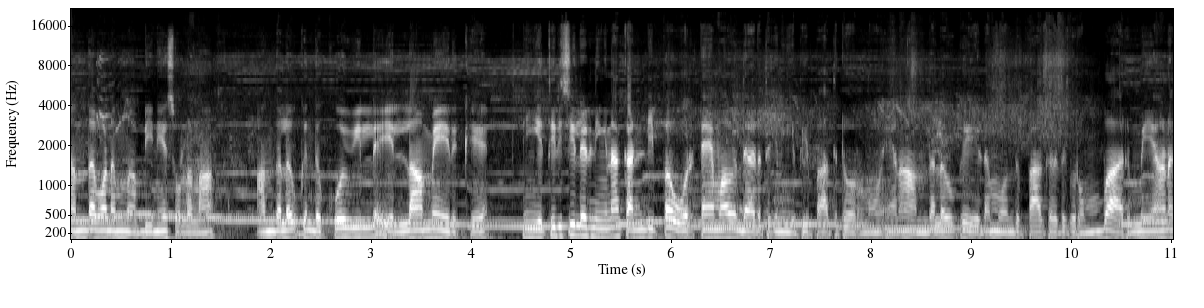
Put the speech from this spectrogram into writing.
நந்தவனம் அப்படின்னே சொல்லலாம். அந்தளவுக்கு இந்த கோவிலில் எல்லாமே இருக்குது நீங்கள் திருச்சியில் இருந்தீங்கன்னா கண்டிப்பாக ஒரு டைமாவது இந்த இடத்துக்கு நீங்கள் போய் பார்த்துட்டு வரணும். ஏன்னா அந்தளவுக்கு இடம் வந்து பார்க்குறதுக்கு ரொம்ப அருமையான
